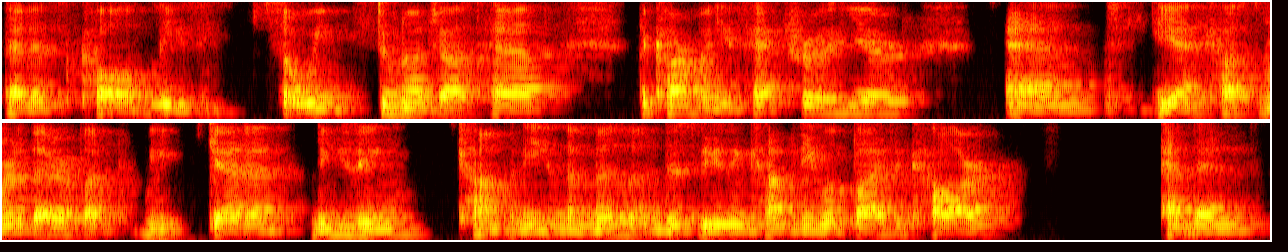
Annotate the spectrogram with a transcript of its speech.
That is called leasing. So we do not just have the car manufacturer here and the end customer there, but we get a leasing company in the middle, and this leasing company will buy the car and then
